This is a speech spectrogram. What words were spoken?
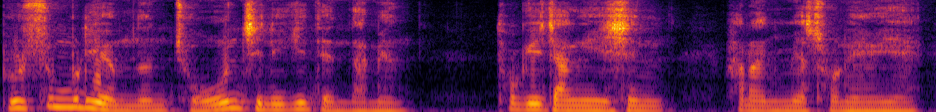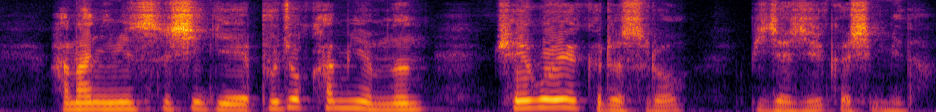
불순물이 없는 좋은 진흙이 된다면 토기장이신 하나님의 손에 의해 하나님이 쓰시기에 부족함이 없는 최고의 그릇으로 빚어질 것입니다.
